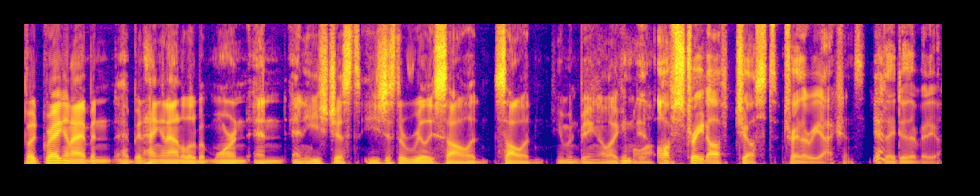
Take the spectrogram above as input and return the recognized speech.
but Greg and I have been have been hanging out a little bit more, and and and he's just he's just a really solid solid human being. I like him a lot. off straight off just trailer reactions. Yeah. If they do their videos,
